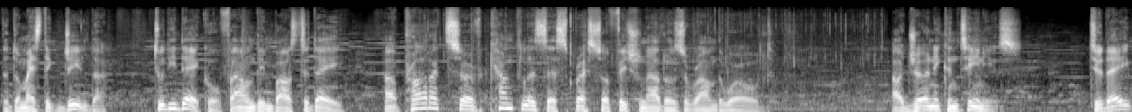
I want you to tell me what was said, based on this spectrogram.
the domestic Gilda, to the Deco found in bars today, our products serve countless espresso aficionados around the world. Our journey continues. Today,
